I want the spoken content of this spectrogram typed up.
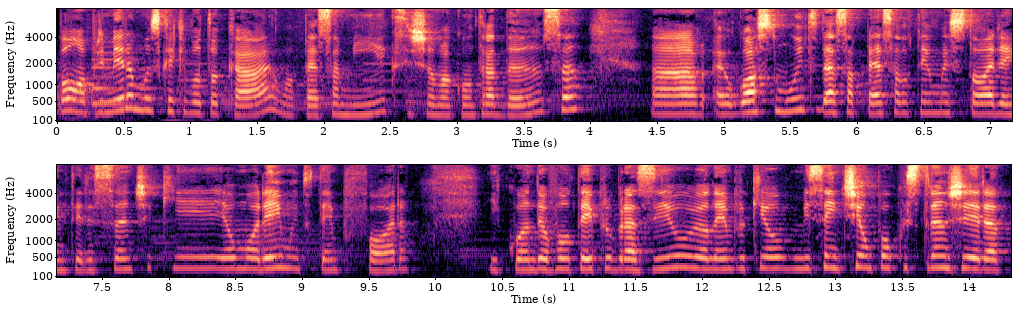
Bom, a primeira música que vou tocar é uma peça minha que se chama Contradança. Uh, eu gosto muito dessa peça, ela tem uma história interessante que eu morei muito tempo fora e quando eu voltei para o Brasil eu lembro que eu me sentia um pouco estrangeira.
